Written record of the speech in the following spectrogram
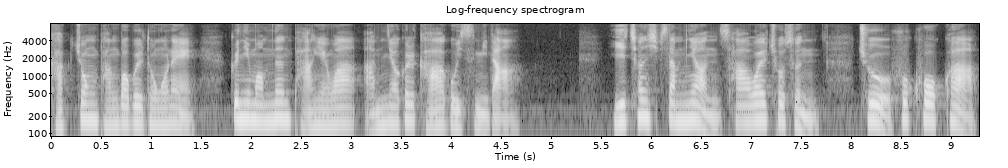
각종 방법을 동원해 끊임없는 방해와 압력을 가하고 있습니다. 2013년 4월 초순 주 후쿠오카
